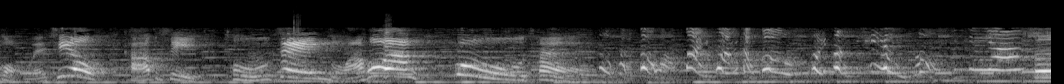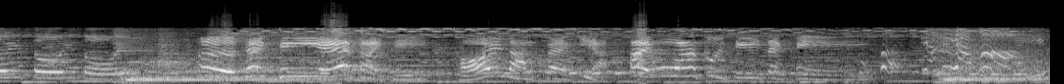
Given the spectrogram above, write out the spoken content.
国会超，可不是土生瓦荒。不成。不成，到我拜官道高，回正天来对对对，而且天爷在时，才能白见，爱我对记得听。娘娘来了。好啊，你来，上来。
